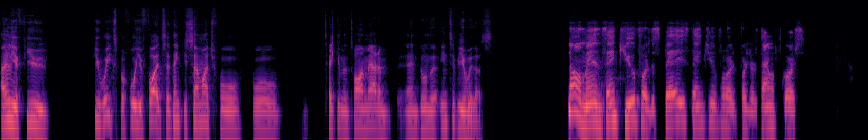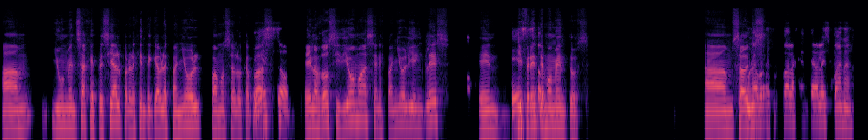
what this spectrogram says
only a few few weeks before your fight, so thank you so much for for taking the time out and, and doing the interview with us. No, man, thank you for the space. Thank you for, for your time, of course. Um, y un mensaje especial para la gente que habla español. Vamos a lo capaz Eso. en los dos idiomas, en español y inglés, en Eso. diferentes momentos. Um, so Un just- abrazo a toda la gente que habla hispana.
